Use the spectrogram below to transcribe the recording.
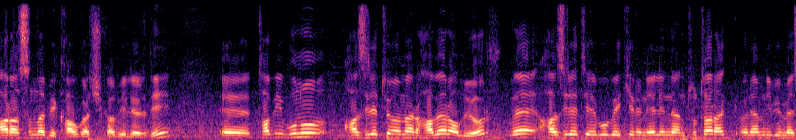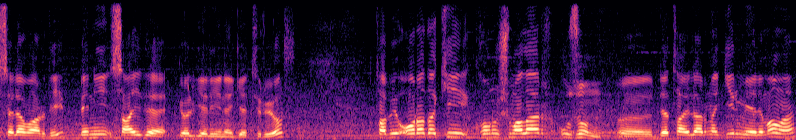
arasında bir kavga çıkabilirdi. Ee, Tabi bunu Hazreti Ömer haber alıyor ve Hazreti Ebu Bekir'in elinden tutarak önemli bir mesele var deyip beni Saide gölgeliğine getiriyor. Tabi oradaki konuşmalar uzun, e, detaylarına girmeyelim ama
